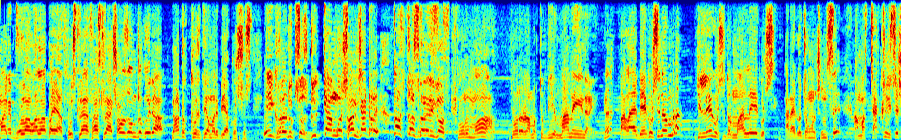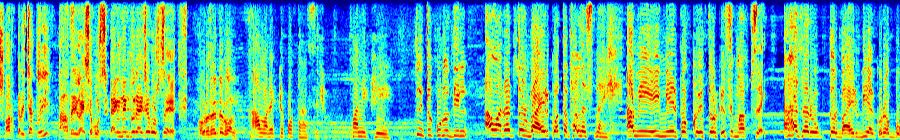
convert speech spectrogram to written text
আমারে ভোলা ভালা পাইয়া ফুসলা ফাসলা, ষড়যন্ত্র কইরা নাটক করে তুই আমার বিয়া করছস। এই ঘরে ঢুকছস ঢুককে আমগো সংসারটারে তস তস করে দিছস। তোর মা, তোর আর আমার তো বিয়ে মানেই নাই হ্যাঁ? পালায় বিয়ে করছি না আমরা? কি লেগে করছি? তোর মা লেগে করছি। আর আগে যখন শুনছে, আমার চাকরি হয়েছে সরকারি চাকরি, তাড়াতাড়ি এসে পড়ছে ড্যাং ড্যাং করে এসে কোন? আমার একটা কথা আছিল। মানিক রে তুই তো কোনোদিন আমার আর তোর ভাইয়ের কথা ফালাস নাই। আমি এই মেয়ের পক্ষে তোর কাছে মাপ চাই। হাজার হোক তোর ভাইয়ের বিয়া করাবো।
